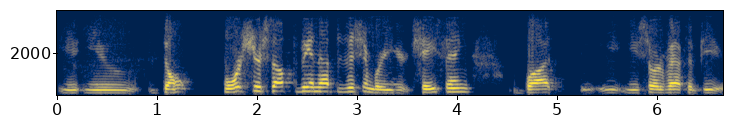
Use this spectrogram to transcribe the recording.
you, you don't force yourself to be in that position where you're chasing, but you, you sort of have to be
